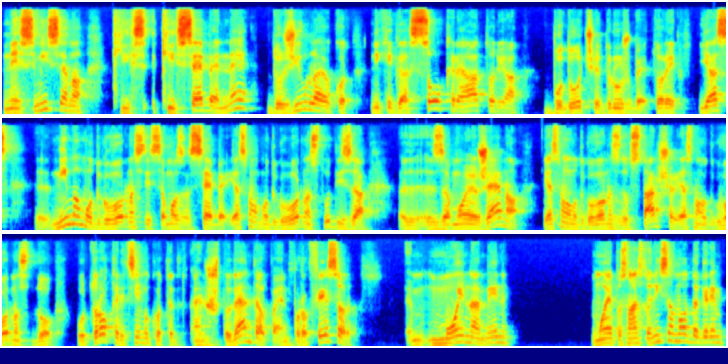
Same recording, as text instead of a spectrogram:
nesmiselno, ki, ki sebe ne doživljajo kot nekega sokreatorja bodoče družbe. Torej, jaz eh, nimam odgovornosti samo za sebe, jaz imam odgovornost tudi za, eh, za mojo ženo, jaz imam odgovornost do staršev, jaz imam odgovornost do otrok, recimo kot en študent ali pa en profesor. Moj namen Moje poslanstvo ni samo, da grem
